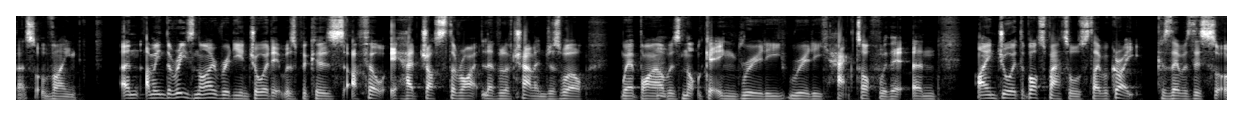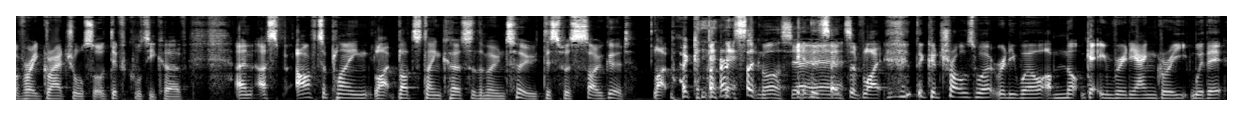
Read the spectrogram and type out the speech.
that sort of vein. And I mean, the reason I really enjoyed it was because I felt it had just the right level of challenge as well, whereby I hmm. was not getting really, really hacked off with it. And I enjoyed the boss battles; they were great because there was this sort of very gradual sort of difficulty curve. And after playing like Bloodstained: Curse of the Moon 2, this was so good. Like by comparison, of course, yeah, in the yeah, sense of like the controls work really well. I'm not getting really angry with it,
